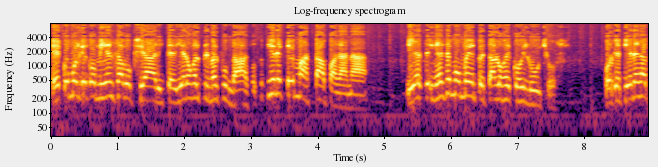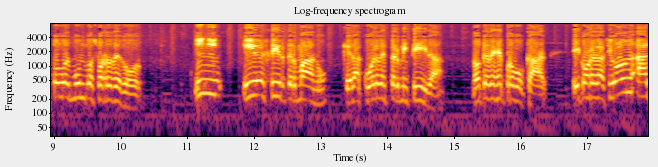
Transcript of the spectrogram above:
es como el que comienza a boxear y te dieron el primer fundazo, tú tienes que matar para ganar. Y en ese momento están los escogiluchos, porque tienen a todo el mundo a su alrededor. Y, y decirte, hermano, que la cuerda es permitida, no te dejes provocar. Y con relación a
